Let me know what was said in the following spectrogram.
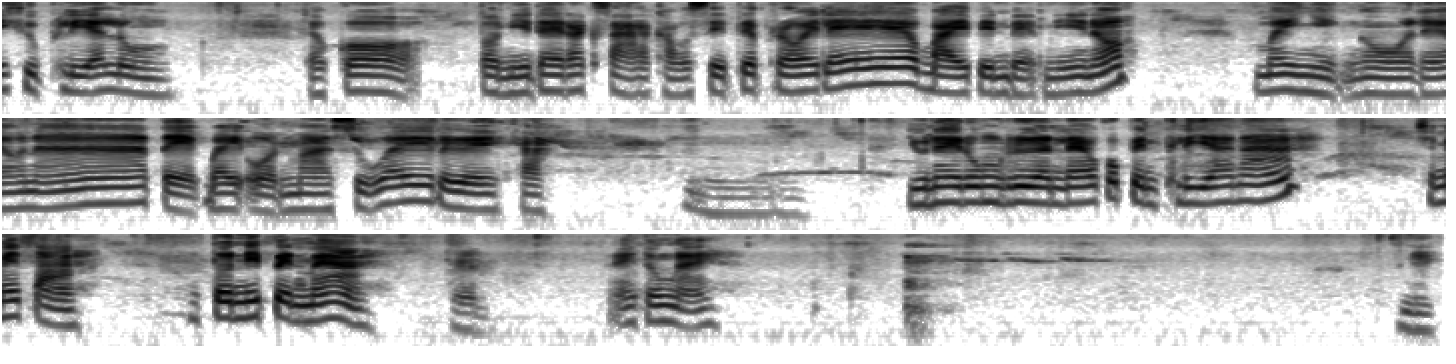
นี่คือเพลี้ยลง แล้วก็ตอนนี้ได้รักษาเขาเสร็จเรียบร้อยแล้วใบเป็นแบบนี้เนาะไม่หงิกงอแล้วนะ แตกใบอ่อนมาสวยเลยค่ะอืมอยู่ในโรงเรือนแล้วก็เป็นเพลี้ยนะ ใช่ไหมตาต้นนี้เป็นไหมอะเป็นไหนตรงไหน หงิก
